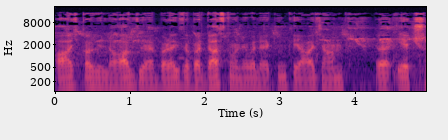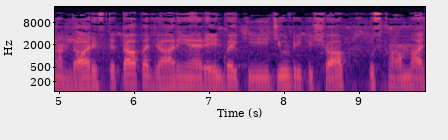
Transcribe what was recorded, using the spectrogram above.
آج کا ولاگ جو ہے بڑا ہی زبردست ہونے والا ہے، کیونکہ آج ہم ایک شاندار افتتاح پر جا رہے ہیں۔ ریل بائی کی، جیولری کی شاپ، اس کا ہم آج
